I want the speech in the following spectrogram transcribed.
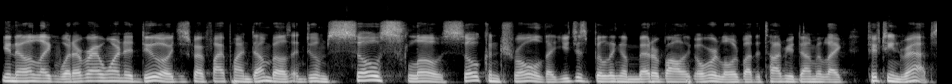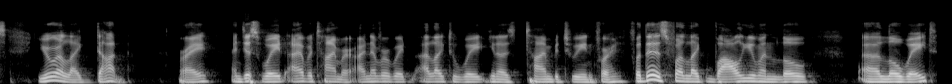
you know, like whatever I wanted to do, I would just grab five pound dumbbells and do them so slow, so controlled that you're just building a metabolic overload. By the time you're done with like 15 reps, you're like done, right? And just wait. I have a timer. I never wait. I like to wait. You know, time between for for this for like volume and low, uh, low weight.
